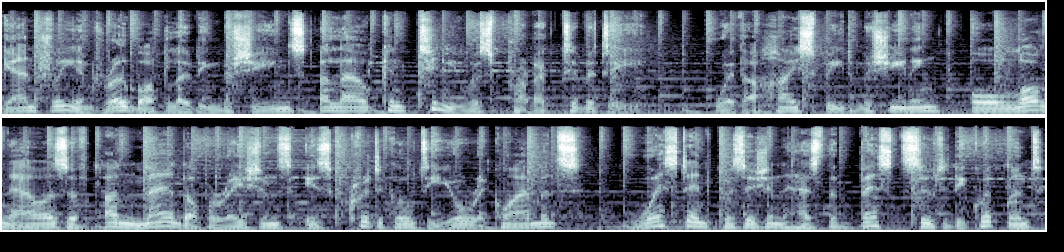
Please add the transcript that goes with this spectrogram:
Gantry and robot loading machines allow continuous productivity. Whether high-speed machining or long hours of unmanned operations is critical to your requirements, West End Precision has the best suited equipment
